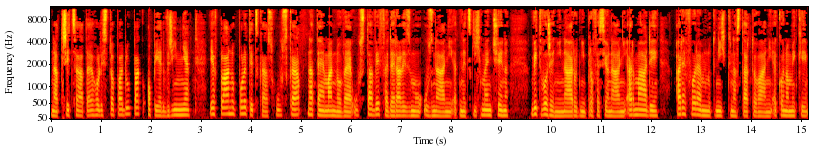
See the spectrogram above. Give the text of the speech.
Na 30. listopadu pak opět v Římě je v plánu politická schůzka na téma nové ústavy, federalismu, uznání etnických menšin, vytvoření národní profesionální armády a reform nutných k nastartování ekonomiky.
